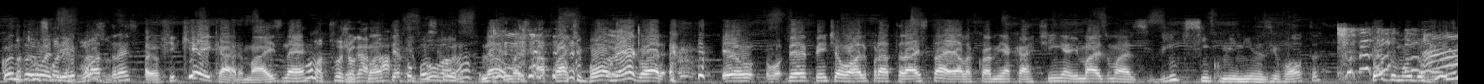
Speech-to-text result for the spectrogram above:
Quando eu olhei pra trás, eu fiquei, cara, mas, né? Pô, mas tu foi jogar bafo a de boa lá? Não, mas a parte boa vem agora. Eu, de repente, eu olho pra trás, tá ela com a minha cartinha e mais umas 25 meninas em volta. Todo mundo rindo,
